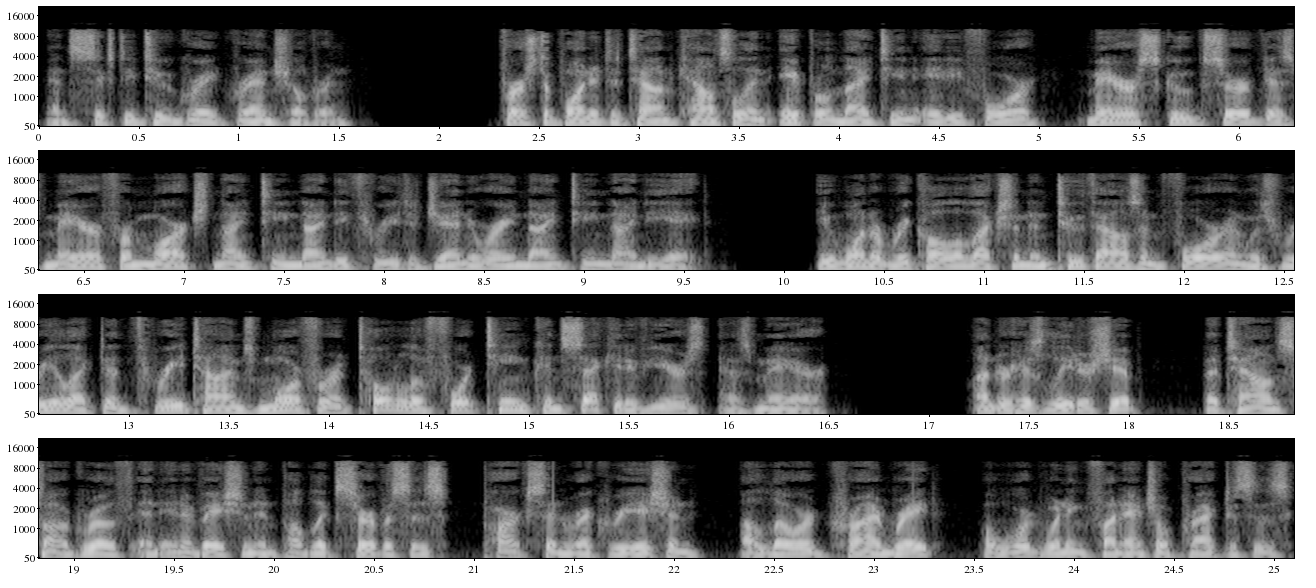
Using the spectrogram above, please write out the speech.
and 62 great-grandchildren. First appointed to town council in April 1984, Mayor Skoog served as mayor from March 1993 to January 1998. He won a recall election in 2004 and was re-elected three times more for a total of 14 consecutive years as mayor. Under his leadership, the town saw growth and innovation in public services, parks and recreation, a lowered crime rate, award-winning financial practices,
